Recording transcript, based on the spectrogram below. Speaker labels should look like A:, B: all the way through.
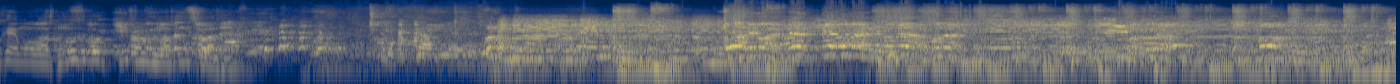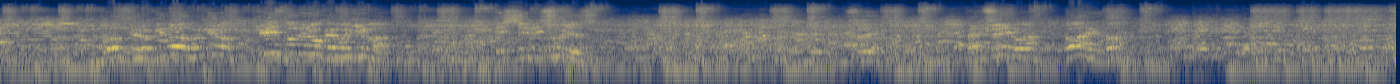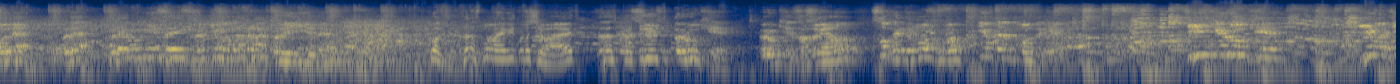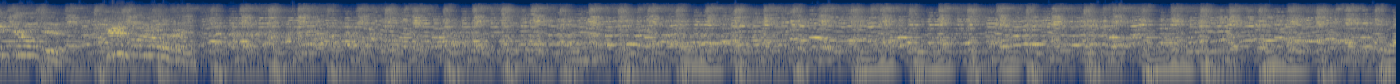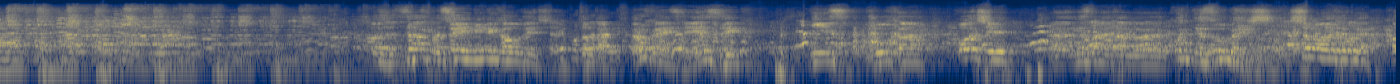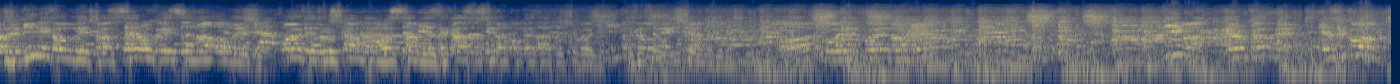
A: Слухаємо уважно музику і пробуємо танцювати. Ноги, ноги, до мене, туди, туди. Діма, туди. О! Хлопці, рок-н-рол, не рухаємо, Діма. Ти ще не чуєш. Сюди. Танцюємо. Ноги, ноги. Буде, буде, буде, в мені здається, що на тракторі їде. Хлопці, зараз ноги відпочивають, зараз працюють руки. Руки, зрозуміло? Слухайте музику і в темп музики. Тільки руки! Діма, тільки руки! Крісло рухай! Зараз працює міміка обличчя. Тобто рухається язик, ніс, вуха, очі, е, не знаю, там е, кутні зуби. Що можете бути? Отже, міміка обличчя, у вас все рухається на обличчі. Можете дружкам, там, гостям, язика, сусідам показати, що хочете. І за це вам нічого не буде. О, коля, коля, добре. Діма, не руками, язиком.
